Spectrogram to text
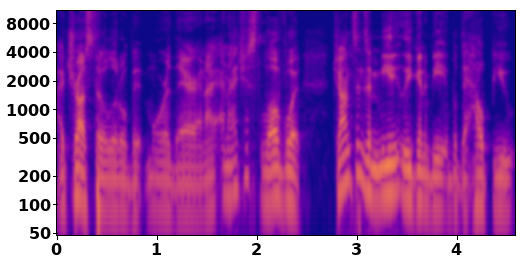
I trust it a little bit more there, and I and I just love what Johnson's immediately going to be able to help you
